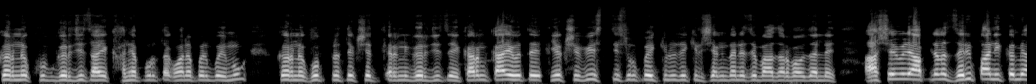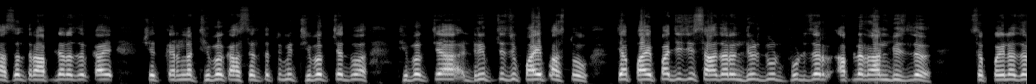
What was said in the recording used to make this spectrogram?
करणं खूप गरजेचं आहे. खाण्यापुरता होणं पण भुईमुग करणं खूप प्रत्येक शेतकऱ्यांनी गरजेचं आहे. कारण काय होतं एकशे वीस तीस रुपये किलो देखील शेंगदाण्याचे बाजारभाव झाले आहेत. अशा वेळी आपल्याला जरी पाणी कमी असेल तर आपल्याला जर काय शेतकऱ्यांना ठिबक असेल तर तुम्ही ठिबकच्या द्वा ठिबकच्या ड्रिपचे जो पाईप असतो त्या पाईपाची जी साधारण दीड दोन फूट जर आपलं रान भिजलं स पहिला जर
